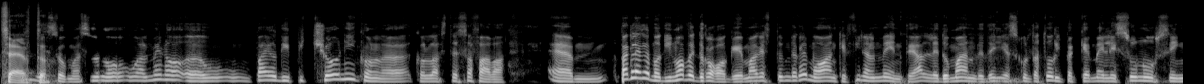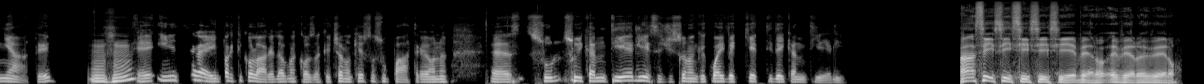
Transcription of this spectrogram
Certo. Insomma, sono almeno eh, un paio di piccioni con la, con la stessa fava. Ehm, parleremo di nuove droghe, ma risponderemo anche finalmente alle domande degli ascoltatori perché me le sono segnate. Mhm. E inizierei in particolare da una cosa che ci hanno chiesto su Patreon, eh, sul- sui cantieri e se ci sono anche qua i vecchietti dei cantieri. Ah sì, sì, sì, sì, sì, è vero, è vero, è vero.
